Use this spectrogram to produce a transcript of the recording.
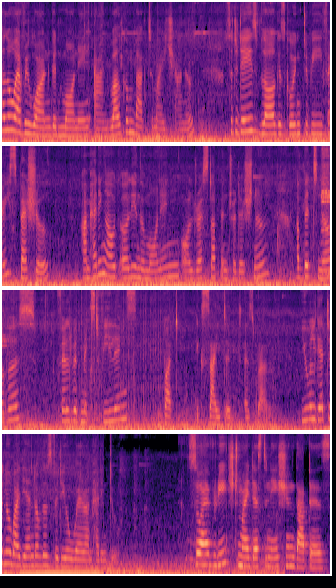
Hello everyone, good morning and welcome back to my channel. So today's vlog is going to be very special. I'm heading out early in the morning, all dressed up in traditional, a bit nervous, filled with mixed feelings, but excited as well. You will get to know by the end of this video where I'm heading. So I've reached my destination that is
